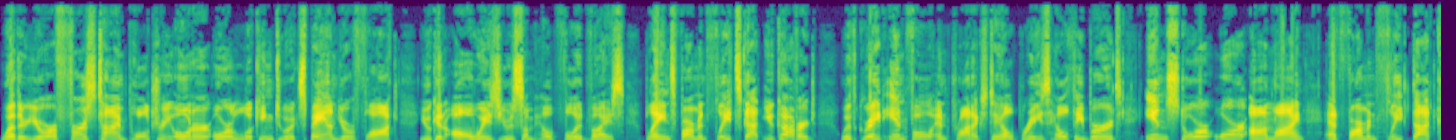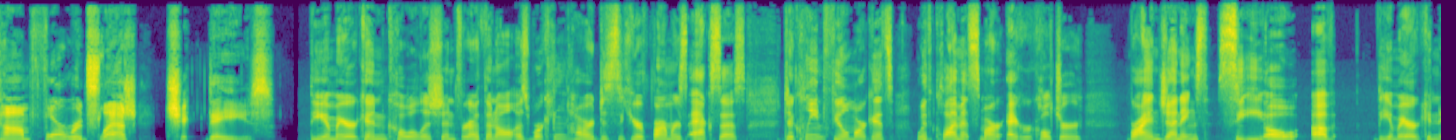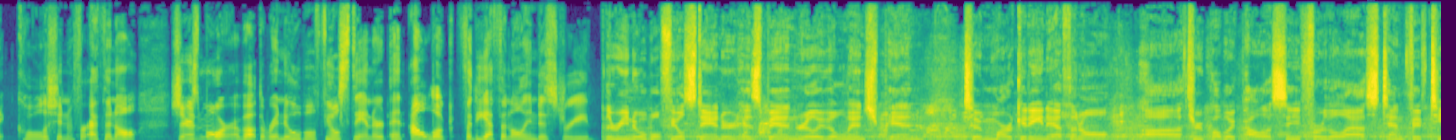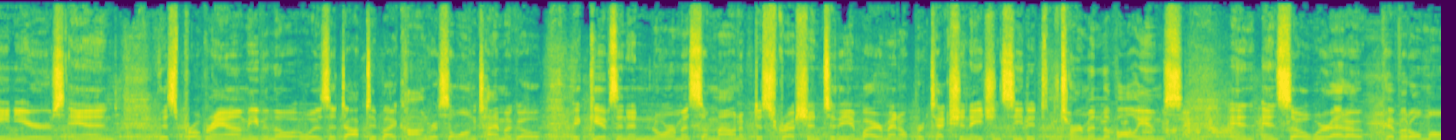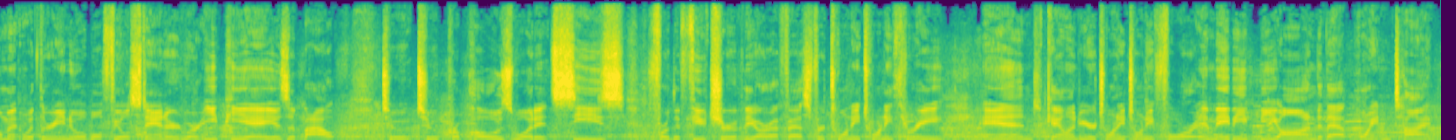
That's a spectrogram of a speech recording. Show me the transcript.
Whether you're a first time poultry owner or looking to expand your flock, you can always use some helpful advice. Blaine's Farm and Fleet's got you covered with great info and products to help raise healthy birds in store or online at farmandfleet.com forward slash chick days. The American Coalition for Ethanol is working hard to secure farmers access to clean fuel markets with climate smart agriculture. Brian Jennings, CEO of the American Coalition for Ethanol, shares more about the renewable fuel standard and outlook for the ethanol industry. The renewable fuel standard has been really the linchpin to marketing ethanol uh, through public policy for the last 10, 15 years. And this program, even though it was adopted by Congress a long time ago, it gives an enormous amount of discretion to the Environmental Protection Agency to determine the volumes. And, and so we're at a pivotal moment with the renewable fuel standard where EPA is about to, to propose what it sees for the future of the RFS for 2023 and calendar year 2024 and maybe beyond that point in time.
